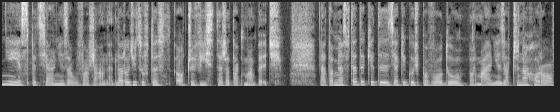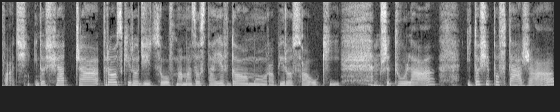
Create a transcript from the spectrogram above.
nie jest specjalnie zauważane. Dla rodziców to jest oczywiste, że tak ma być. Natomiast wtedy, kiedy z jakiegoś powodu normalnie zaczyna chorować i doświadcza troski rodziców, mama zostaje w domu, robi rosołki, hmm. przytula i to się powtarza,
